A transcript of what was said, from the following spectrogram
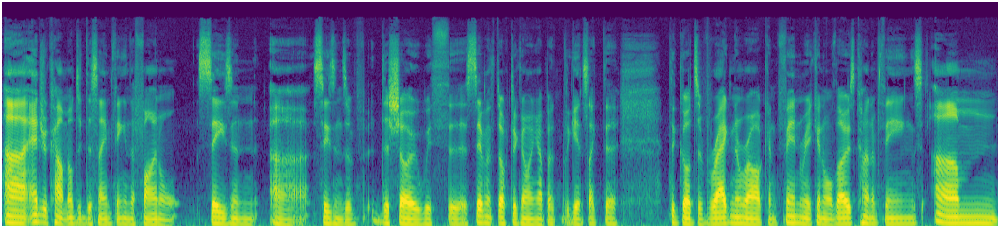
Uh, Andrew Cartmel did the same thing in the final season uh, seasons of the show with the Seventh Doctor going up against like the the gods of Ragnarok and Fenric and all those kind of things. Um,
